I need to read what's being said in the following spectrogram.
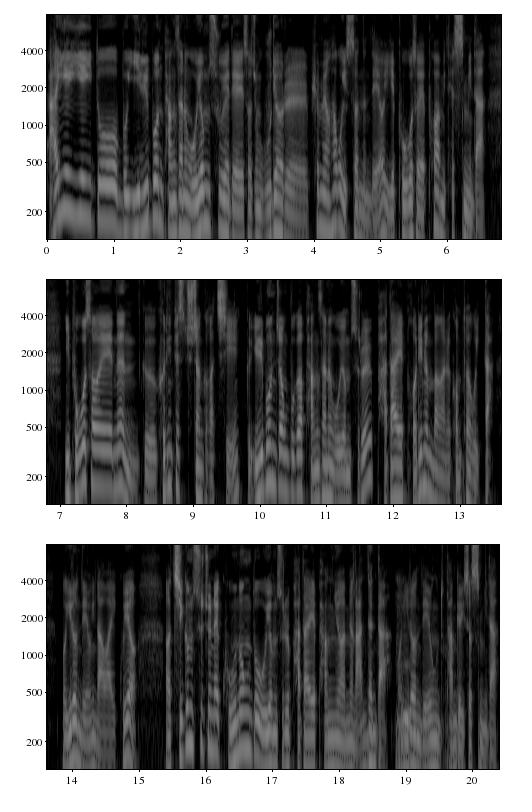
IAEA도 그뭐 일본 방사능 오염수에 대해서 좀 우려를 표명하고 있었는데요. 이게 보고서에 포함이 됐습니다. 이 보고서에는 그 그린피스 주장과 같이 그 일본 정부가 방사능 오염수를 바다에 버리는 방안을 검토하고 있다. 뭐 이런 내용이 나와 있고요. 어, 지금 수준의 고농도 오염수를 바다에 방류하면 안 된다. 뭐 이런 음. 내용도 담겨 있었습니다.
